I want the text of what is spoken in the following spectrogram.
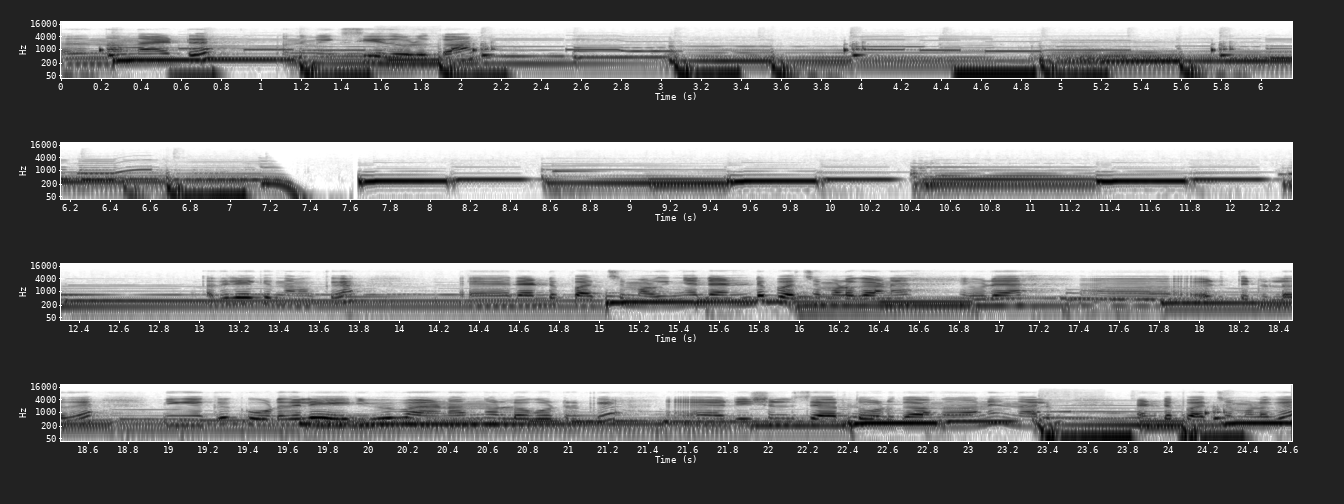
അത് നന്നായിട്ട് ഒന്ന് മിക്സ് ചെയ്ത് കൊടുക്കാം. അതിലേക്ക് നമുക്ക് രണ്ട് പച്ചമുളക് ഞാൻ രണ്ട് പച്ചമുളകാണ് ഇവിടെ എടുത്തിട്ടുള്ളത്. നിങ്ങൾക്ക് കൂടുതൽ എരിവ് വേണമെന്നുള്ള കൂട്ടർക്ക് അഡീഷണൽ ചേർത്ത് കൊടുക്കാവുന്നതാണ്. എന്നാലും രണ്ട് പച്ചമുളക്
